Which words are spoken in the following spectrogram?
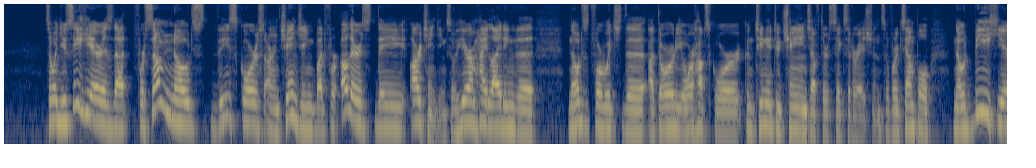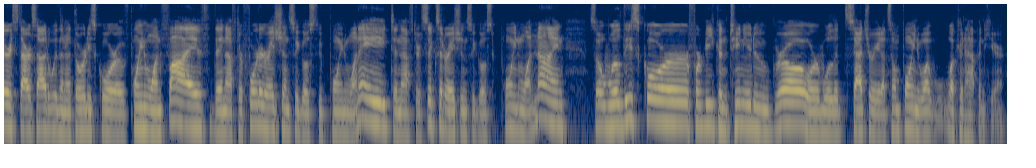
So what you see here is that for some nodes, these scores aren't changing, but for others, they are changing. So here I'm highlighting the, nodes for which the authority or hub score continue to change after six iterations. So for example, node B here starts out with an authority score of 0.15, then after four iterations it goes to 0.18, and after six iterations it goes to 0.19. So will this score for B continue to grow or will it saturate at some point? What, what could happen here?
